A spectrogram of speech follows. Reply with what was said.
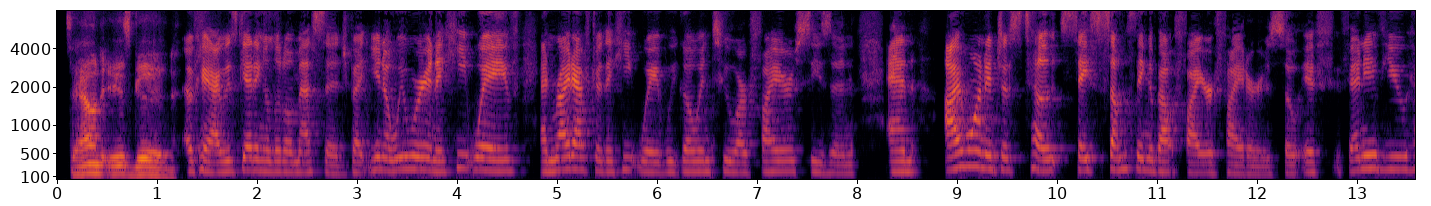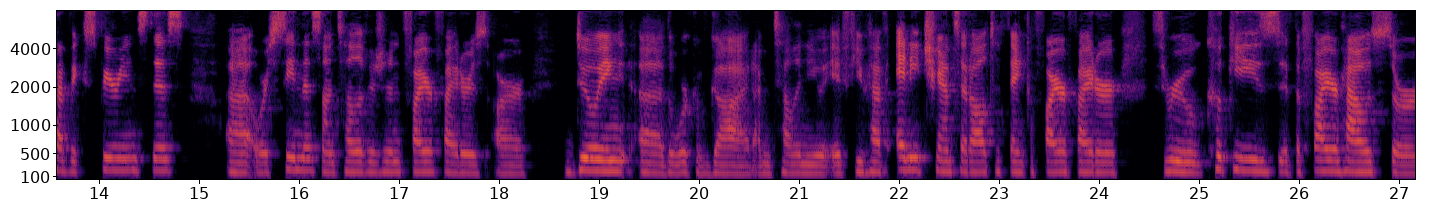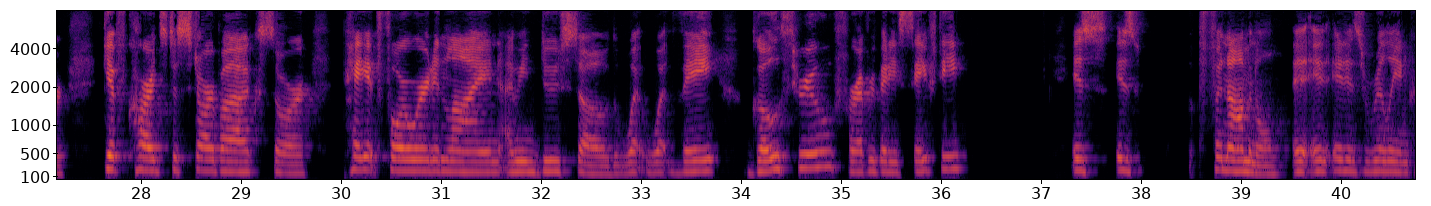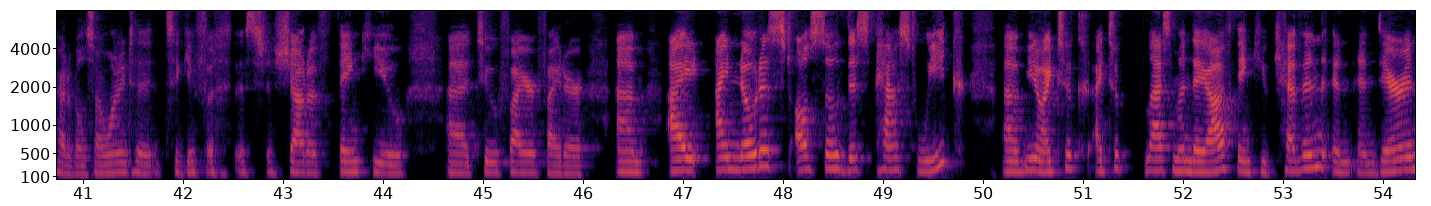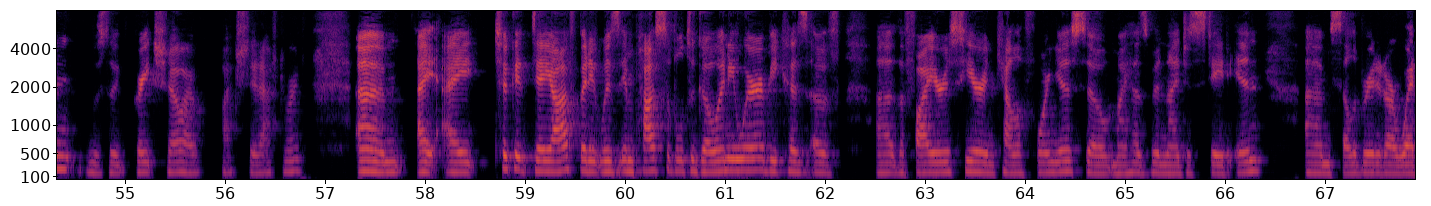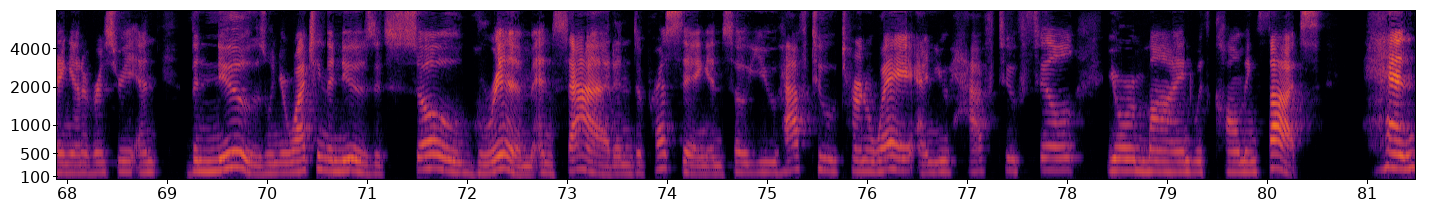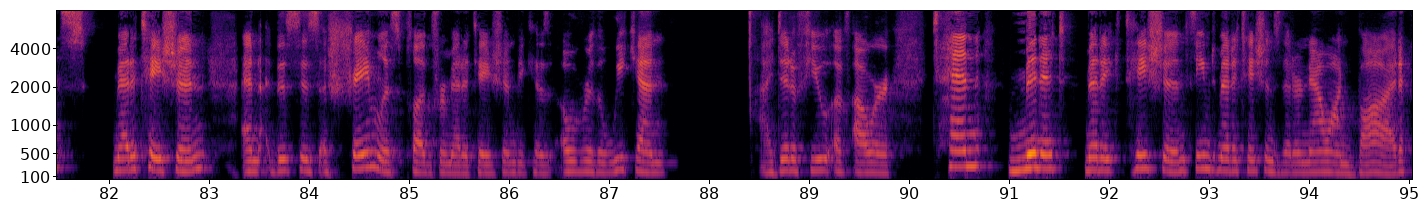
Sound is good. Okay, I was getting a little message, but you know, we were in a heat wave, and right after the heat wave, we go into our fire season. And I want to just tell say something about firefighters. So if if any of you have experienced this uh, or seen this on television, firefighters are doing uh, the work of God. I'm telling you, if you have any chance at all to thank a firefighter through cookies at the firehouse or gift cards to Starbucks or pay it forward in line, I mean, do so. What what they go through for everybody's safety is is phenomenal. It, it, it is really incredible. So I wanted to to give a, a shout of thank you uh, to firefighter. Um, I I noticed also this past week. Um, you know, I took I took last Monday off. Thank you, Kevin and and Darren. It was a great show. I watched it afterward. Um, I, I took a day off, but it was impossible to go anywhere because of uh, the fires here in California. So my husband and I just stayed in um, celebrated our wedding anniversary. And the news, when you're watching the news, it's so grim and sad and depressing. And so you have to turn away and you have to fill your mind with calming thoughts. Hence, meditation. And this is a shameless plug for meditation because over the weekend, I did a few of our 10 minute meditation, themed meditations that are now on BOD.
